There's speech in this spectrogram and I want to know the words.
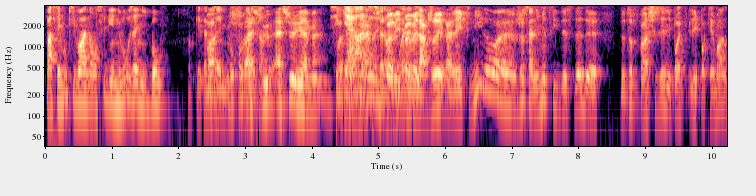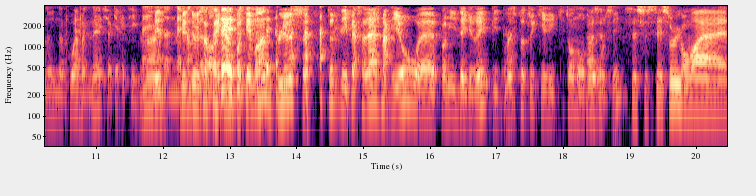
Pensez-vous qu'ils vont annoncer des nouveaux amiibo? Donc, les fameux Ouais, amiibo qu'on Assu- va attendre. assurément. C'est garanti, ils peuvent élargir à l'infini. là. euh, juste à la limite, s'ils décidaient de, de tout franchiser les, po- les Pokémon. Là. Il y en a quoi maintenant? C'est sûr qu'effectivement, Ouais. on a une méchante 1250 Pokémon, plus tous les personnages Mario euh, premier degré, puis plus Ouais. tous ceux qui, qui tournent autour Ah, aussi. C'est sûr qu'on va euh,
